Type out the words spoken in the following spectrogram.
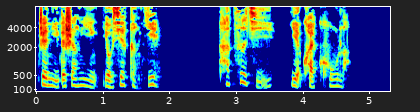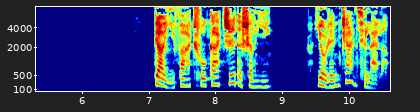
珍妮的声音有些哽咽，她自己也快哭了。吊椅发出嘎吱的声音，有人站起来了。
